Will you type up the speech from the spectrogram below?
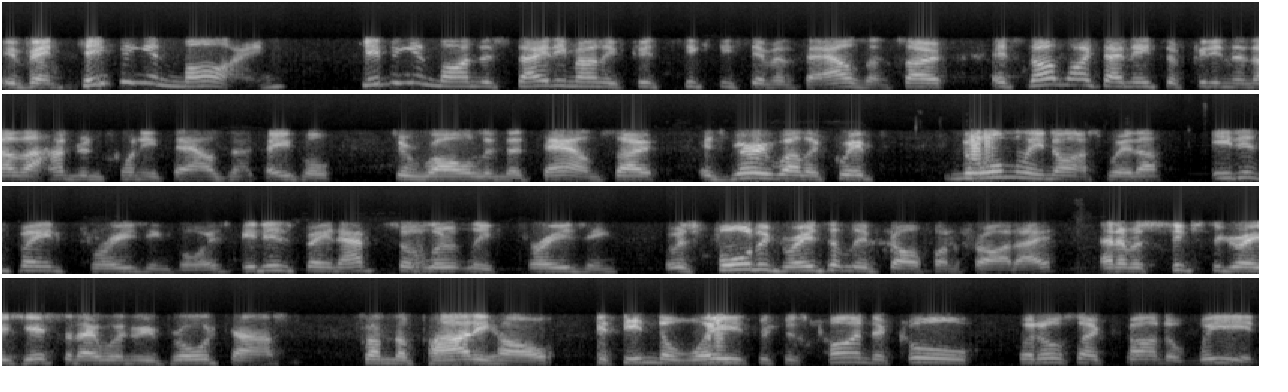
event. Keeping in mind keeping in mind the stadium only fits 67,000. So it's not like they need to fit in another 120,000 people to roll in the town. So it's very well equipped. Normally nice weather. It has been freezing, boys. It has been absolutely freezing. It was four degrees at LIV Golf on Friday, and it was six degrees yesterday when we broadcast from the party hole. It's in the weeds, which is kind of cool, but also kind of weird.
